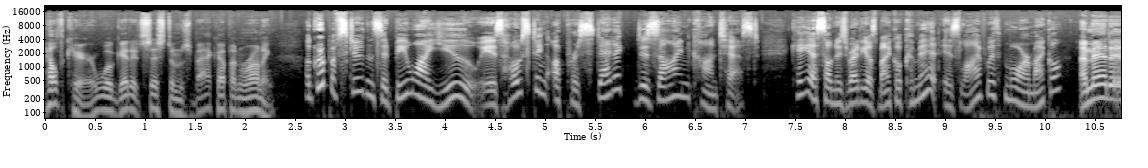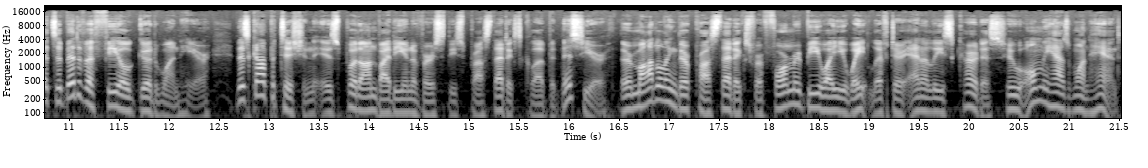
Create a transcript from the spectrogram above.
Healthcare will get its systems back up and running. A group of students at BYU is hosting a prosthetic design contest. KSL News Radio's Michael Commit is live with more. Michael? Amanda, it's a bit of a feel good one here. This competition is put on by the university's prosthetics club, and this year they're modeling their prosthetics for former BYU weightlifter Annalise Curtis, who only has one hand.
